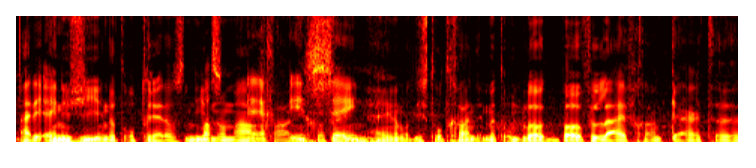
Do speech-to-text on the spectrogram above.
Ja, die energie in dat optreden was niet Was normaal. echt gewoon. Die, insane. helemaal, die stond gewoon met ontbloot bovenlijf gewoon keihard te,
